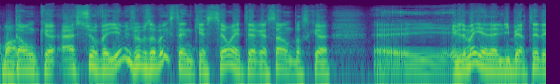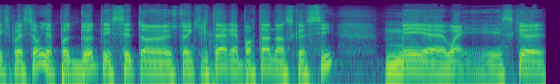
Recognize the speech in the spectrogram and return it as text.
Donc, euh, à surveiller, mais je vais vous avouer que c'était une question intéressante parce que, euh, évidemment, il y a la liberté d'expression, il n'y a pas de doute, et c'est un, un critère important dans ce cas-ci. Mais, euh, ouais, est-ce que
